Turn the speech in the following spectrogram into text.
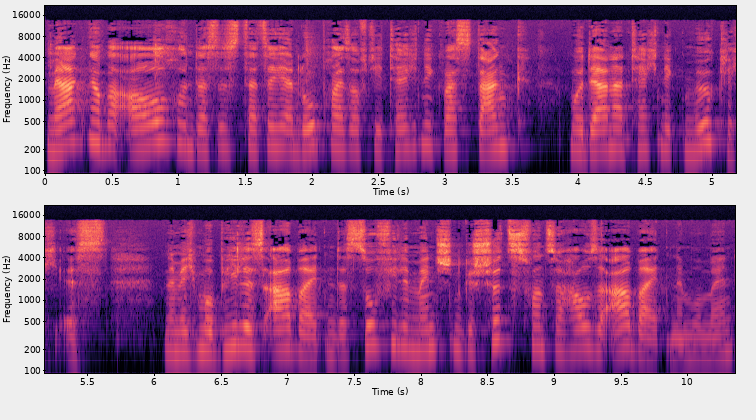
merken aber auch, und das ist tatsächlich ein Lobpreis auf die Technik, was dank moderner Technik möglich ist nämlich mobiles Arbeiten, dass so viele Menschen geschützt von zu Hause arbeiten im Moment,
